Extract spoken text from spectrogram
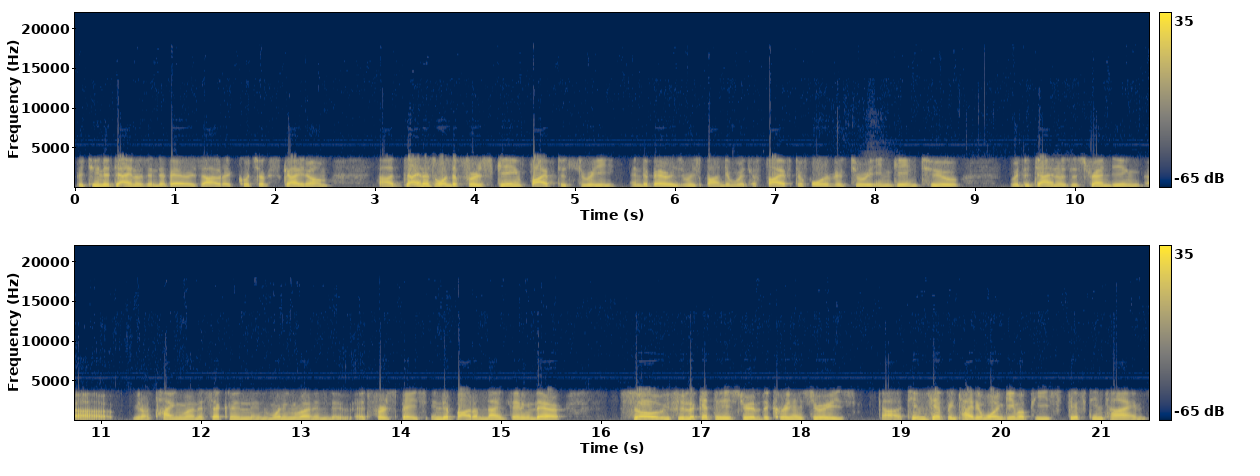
between the Dinos and the Bears out at Gocheok Skydome. Uh, Dinos won the first game 5 to 3, and the Bears responded with a 5 to 4 victory in game two, with the Dinos stranding, uh, you know, tying run at second and winning run in the, at first base in the bottom ninth inning there. So if you look at the history of the Korean series, uh, teams have been tied in one game apiece 15 times,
